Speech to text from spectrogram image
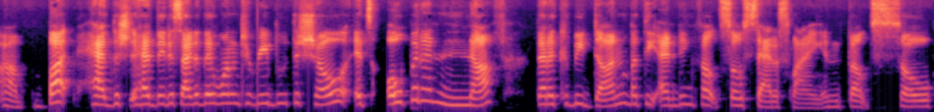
Um, but had the sh- had they decided they wanted to reboot the show, it's open enough that it could be done, but the ending felt so satisfying and felt so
